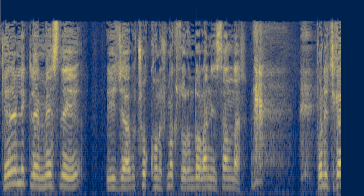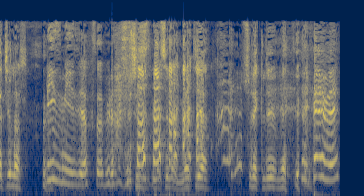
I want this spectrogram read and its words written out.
Genellikle mesleği, icabı çok konuşmak zorunda olan insanlar. Politikacılar. Biz miyiz yoksa biraz? Siz mesela medya, sürekli medya evet.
